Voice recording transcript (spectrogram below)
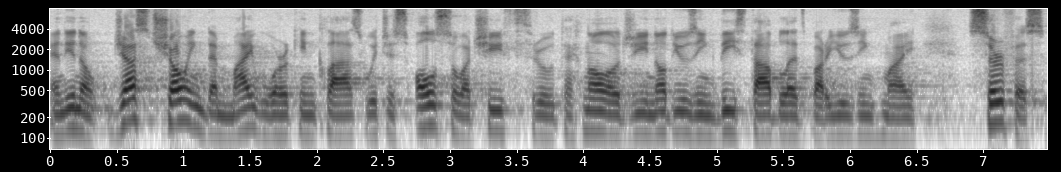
And you know, just showing them my work in class, which is also achieved through technology, not using these tablets, but using my Surface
